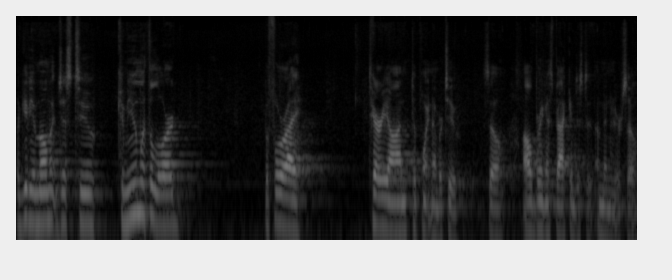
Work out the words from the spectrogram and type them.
I'll give you a moment just to commune with the Lord before I carry on to point number two. So I'll bring us back in just a minute or so.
